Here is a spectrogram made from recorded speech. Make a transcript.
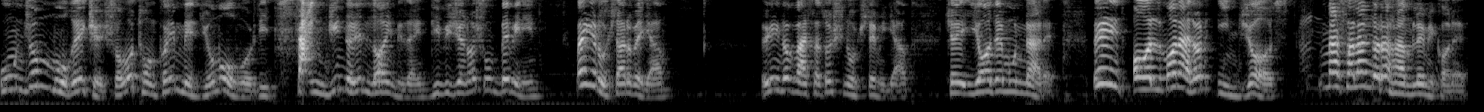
اونجا موقعی که شما تونکای مدیوم آوردید سنگین دارید لاین می‌زنید. دیویژناشون ببینین. من یه نکته رو بگم. ببین اینا وسطاش نکته میگم که یادمون نره. ببینید آلمان الان اینجاست. مثلا داره حمله می‌کنه.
